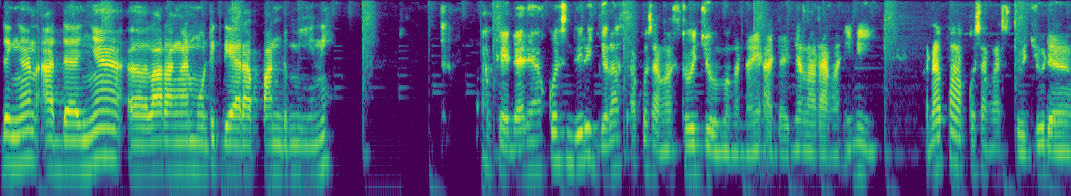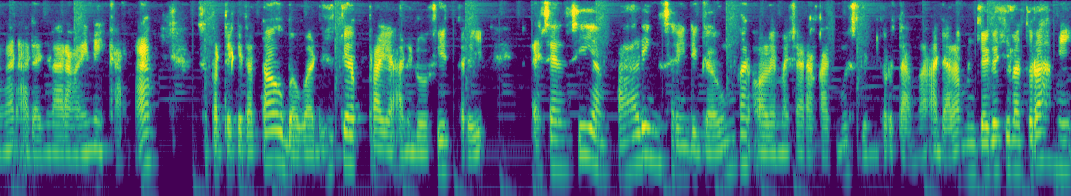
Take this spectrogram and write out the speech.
dengan adanya e, larangan mudik di era pandemi ini? Oke, dari aku sendiri jelas aku sangat setuju mengenai adanya larangan ini. Kenapa aku sangat setuju dengan adanya larangan ini? Karena seperti kita tahu bahwa di setiap perayaan Idul Fitri, esensi yang paling sering digaungkan oleh masyarakat muslim terutama adalah menjaga silaturahmi.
